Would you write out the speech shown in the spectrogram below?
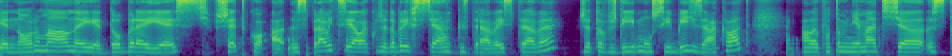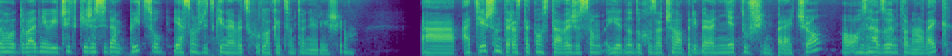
je normálne, je dobré jesť všetko a spraviť si ale akože dobrý vzťah k zdravej strave, že to vždy musí byť základ, ale potom nemať eh, z toho dva dní výčitky, že si dám pizzu. Ja som vždycky najviac chudla, keď som to neriešila. A, a tiež som teraz v takom stave, že som jednoducho začala priberať, netuším prečo, zhadzujem to na vek,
